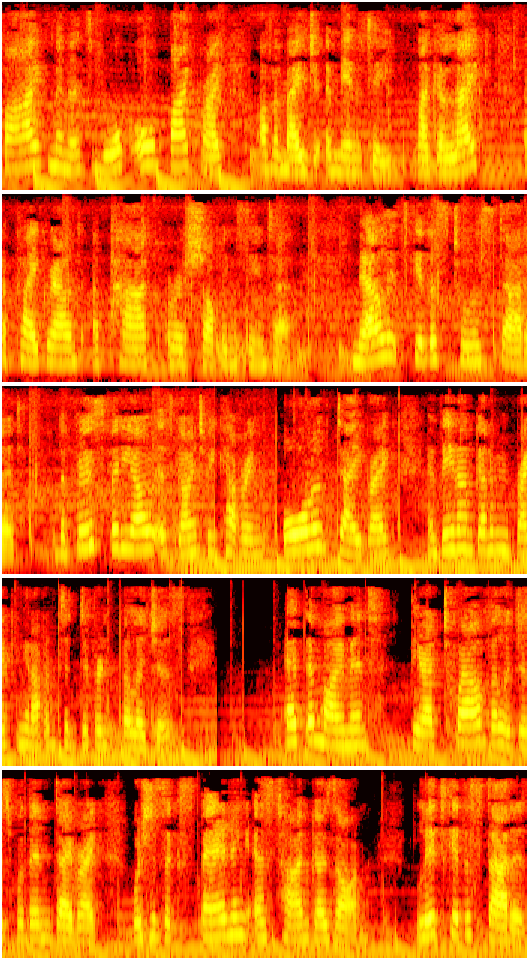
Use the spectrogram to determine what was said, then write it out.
five minutes walk or bike ride of a major amenity, like a lake, a playground, a park, or a shopping center. Now let's get this tour started. The first video is going to be covering all of Daybreak, and then I'm going to be breaking it up into different villages. At the moment, there are 12 villages within Daybreak, which is expanding as time goes on. Let's get this started.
